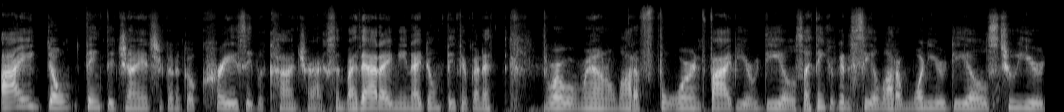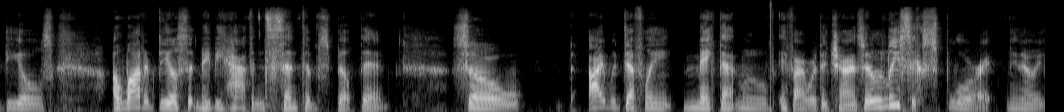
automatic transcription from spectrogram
I don't think the Giants are going to go crazy with contracts. And by that, I mean, I don't think they're going to throw around a lot of four and five year deals. I think you're going to see a lot of one year deals, two year deals, a lot of deals that maybe have incentives built in. So I would definitely make that move if I were the Giants, or at least explore it. You know,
